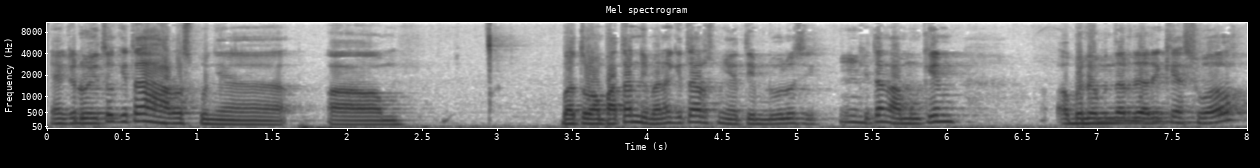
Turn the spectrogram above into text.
yang kedua itu kita harus punya em, batu lompatan di mana kita harus punya tim dulu sih Hmm. kita nggak mungkin bener-bener dari casual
